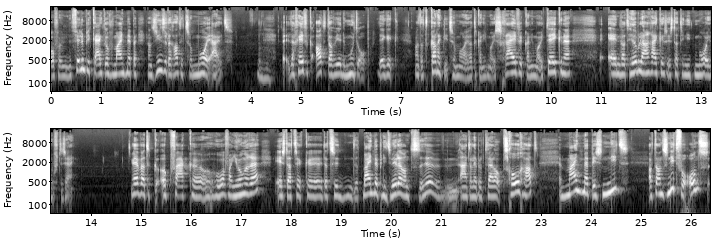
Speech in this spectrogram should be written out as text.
of een filmpje kijkt over mindmappen, dan zien ze er altijd zo mooi uit. Mm -hmm. Daar geef ik altijd alweer de moed op, denk ik. Want dat kan ik niet zo mooi. Want ik kan niet mooi schrijven, ik kan niet mooi tekenen. En wat heel belangrijk is, is dat hij niet mooi hoeft te zijn. Ja, wat ik ook vaak uh, hoor van jongeren, is dat, ik, uh, dat ze dat mindmap niet willen, want uh, een aantal hebben het wel op school gehad. Een mindmap is niet, althans niet voor ons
